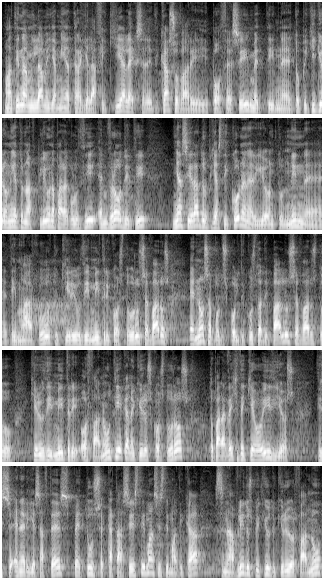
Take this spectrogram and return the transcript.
Ματίνα, μιλάμε για μια τραγελαφική αλλά εξαιρετικά σοβαρή υπόθεση, με την ε, τοπική κοινωνία του Ναυπλίου να παρακολουθεί εμβρόντιτη μια σειρά ντροπιαστικών ενεργειών του νυν ε, Δημάρχου, του κυρίου Δημήτρη Κοστούρου, σε βάρος ενός από τους πολιτικούς του αντιπάλους, σε βάρος του κυρίου Δημήτρη Ορφανού. Τι έκανε ο κύριος Κοστούρος, το παραδέχεται και ο ίδιος τις ενέργειες αυτές. Πετούσε κατά σύστημα, συστηματικά, στην αυλή του σπιτιού του κυρίου Ορφανού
